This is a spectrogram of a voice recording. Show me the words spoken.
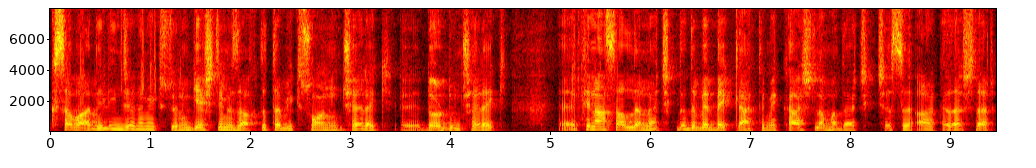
kısa vadeli incelemek istiyorum. Geçtiğimiz hafta tabii ki son çeyrek, e, dördüncü çeyrek e, finansallarını açıkladı ve beklentimi karşılamadı açıkçası arkadaşlar.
